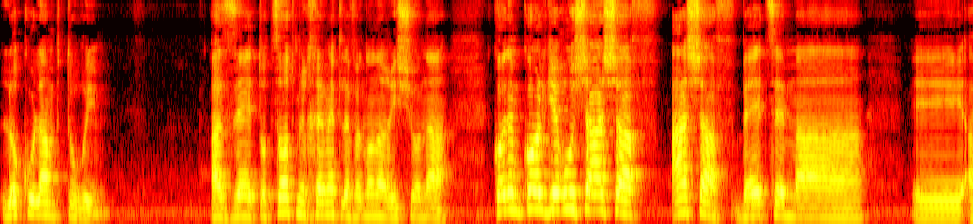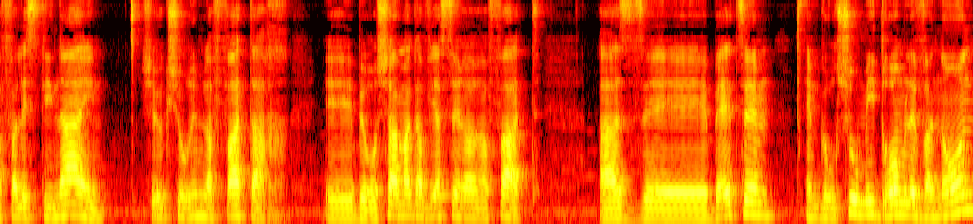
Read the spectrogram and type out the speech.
לא כולם פתורים. אז תוצאות מלחמת לבנון הראשונה. קודם כל גירוש אש"ף, אש"ף בעצם הפלסטינאים שהיו קשורים לפת"ח, בראשם אגב יאסר ערפאת, אז בעצם הם גורשו מדרום לבנון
